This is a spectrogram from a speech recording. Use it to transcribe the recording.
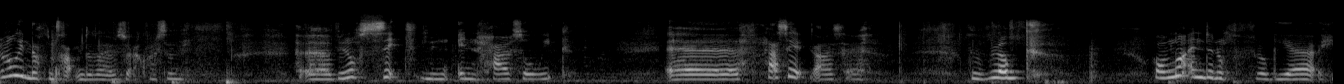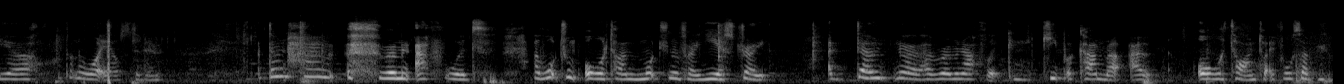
really nothing's happened today, I was at Christmas. Uh, been off sick, been in house all week. Uh, that's it guys. Uh, the vlog. Well, I'm not ending off the vlog yet here. I don't know what else to do. I don't have Roman Atwood. I've watched them all the time, I'm watching them for a year straight. I don't know how Roman Atwood can keep a camera out all the time, 24 7.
